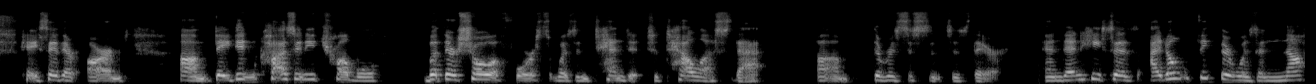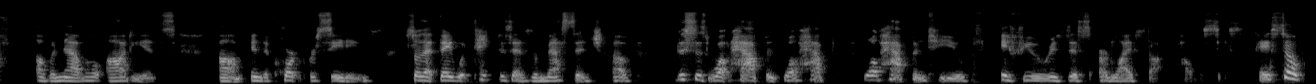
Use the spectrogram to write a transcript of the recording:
okay, say they're armed. Um, they didn't cause any trouble, but their show of force was intended to tell us that um, the resistance is there. And then he says, I don't think there was enough of a Navajo audience um, in the court proceedings so that they would take this as a message of this is what happened will happen will happen to you if you resist our livestock policies. Okay, so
